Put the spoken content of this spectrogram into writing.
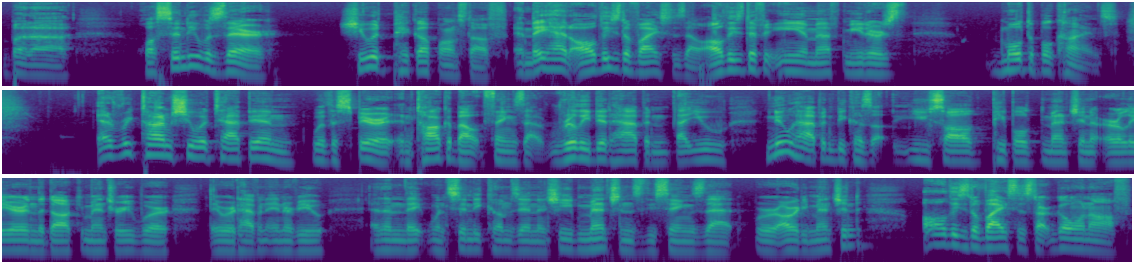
But uh, while Cindy was there, she would pick up on stuff, and they had all these devices out, all these different EMF meters, multiple kinds. Every time she would tap in with the spirit and talk about things that really did happen, that you knew happened because you saw people mention earlier in the documentary where they would have an interview, and then they, when Cindy comes in and she mentions these things that were already mentioned, all these devices start going off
